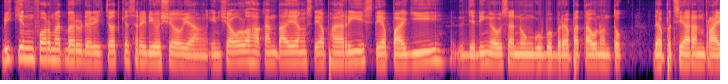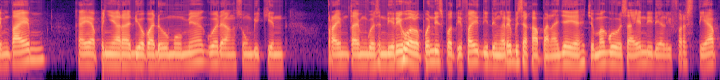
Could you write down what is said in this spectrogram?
bikin format baru dari Podcast Radio Show yang insya Allah akan tayang setiap hari, setiap pagi. Jadi nggak usah nunggu beberapa tahun untuk dapat siaran prime time kayak penyiar radio pada umumnya. Gue langsung bikin prime time gue sendiri walaupun di Spotify didengarnya bisa kapan aja ya. Cuma gue usahain di deliver setiap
